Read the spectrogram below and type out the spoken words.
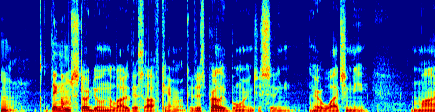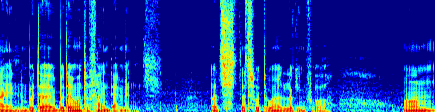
Hmm. I think I'm gonna start doing a lot of this off camera because it's probably boring just sitting here watching me mine. But I but I want to find diamonds. That's that's what we're looking for. Um,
